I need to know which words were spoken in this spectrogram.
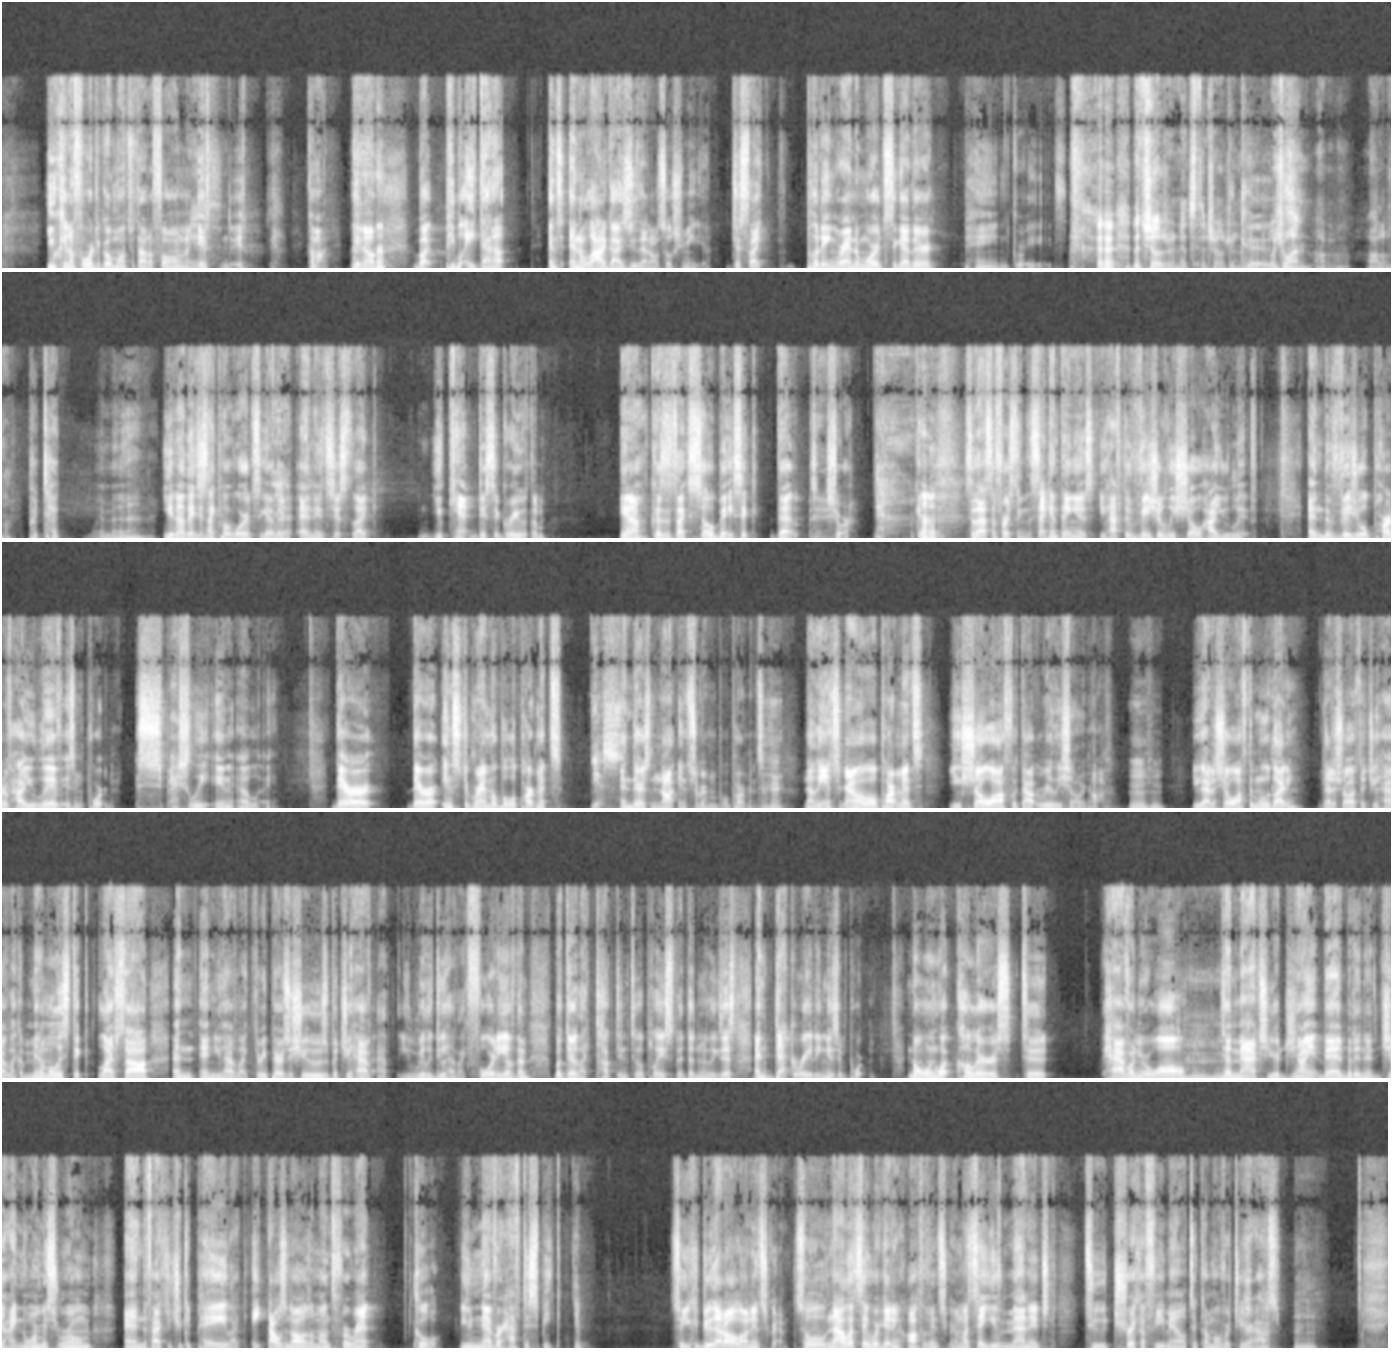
you can afford to go months without a phone. Yes. If, if, come on, you know, but people ate that up. And, and a lot of guys do that on social media. Just like putting random words together, pain, grief, the children. It's the children. kids. Which one? All, all of them. protect women. You know, they just like put words together, Yeah. and it's just like you can't disagree with them. You know, because it's like so basic that sure, okay. so that's the first thing. The second thing is you have to visually show how you live, and the visual part of how you live is important, especially in LA. There are there are Instagrammable apartments Yes. and there's not Instagrammable apartments. Mhm. Now, the Instagrammable apartments, you show off without really showing off. mm-hmm. You got to show off the mood lighting. You got to show off that you have like a minimalistic lifestyle, and and you have like three pairs of shoes, but you have at- you really do have like forty of them, but they're like tucked into a place that doesn't really exist. And decorating is important. Knowing what colors to have on your wall Mm-hmm. to match your giant bed, but in a ginormous room, and the fact that you could pay like eight thousand dollars a month for rent, cool. You never have to speak. Yep. So you could do that all on Instagram. So now let's say we're getting off of Instagram. Let's say you've managed to trick a female to come over to your house. Mm-hmm.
